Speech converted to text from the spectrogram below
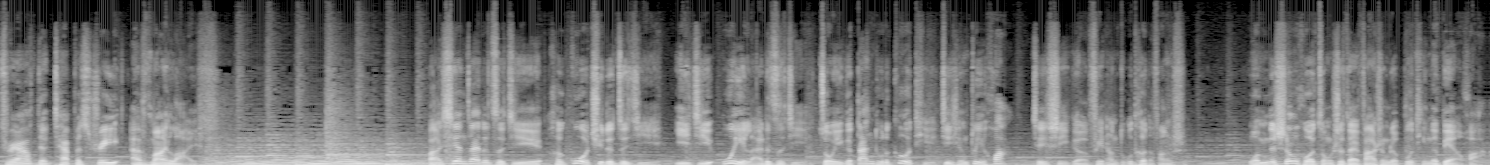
throughout the tapestry of my life. 把现在的自己和过去的自己以及未来的自己作为一个单独的个体进行对话，这是一个非常独特的方式。我们的生活总是在发生着不停的变化，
